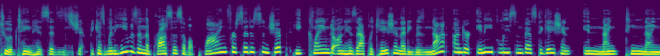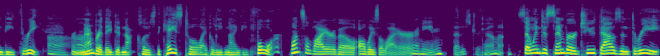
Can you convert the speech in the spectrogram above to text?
to obtain his citizenship. Because when he was in the process of applying for citizenship, he claimed on his application that he was not under any police investigation in 1993. Uh-huh. Remember, they did not close the case till I believe 94. Once a liar, though, always a liar. I mean, That is true. come on. So in December 2003,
